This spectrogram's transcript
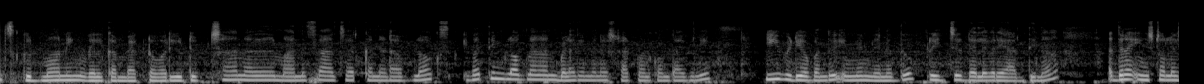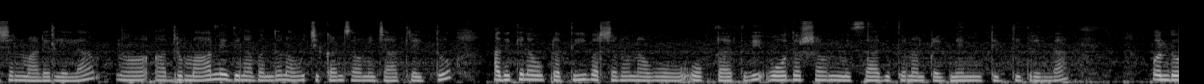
Friends good morning welcome back to our YouTube channel Manasa Achar Kannada blogs ಇವತ್ತಿನ ಬ್ಲಾಗ್ನ ನಾನು ಬೆಳಗಿಂದನೇ ಸ್ಟಾರ್ಟ್ ಮಾಡ್ಕೊತಾ ಇದ್ದೀನಿ ಈ ವಿಡಿಯೋ ಬಂದು ಇಂದಿನ ದಿನದ್ದು ಫ್ರಿಜ್ ಡೆಲಿವರಿ ಆದ ದಿನ. ಅದನ್ನು ಇನ್ಸ್ಟಾಲೇಷನ್ ಮಾಡಿರಲಿಲ್ಲ. ಅದ್ರ ಮಾರನೇ ದಿನ ಬಂದು ನಾವು ಚಿಕ್ಕಣ್ಣ ಸ್ವಾಮಿ ಜಾತ್ರೆ ಇತ್ತು. ಅದಕ್ಕೆ ನಾವು ಪ್ರತಿ ವರ್ಷವೂ ನಾವು ಹೋಗ್ತಾ ಇರ್ತೀವಿ. ಹೋದ ವರ್ಷ ಒಂದು ಮಿಸ್ ಆಗಿತ್ತು ನಾನು ಪ್ರೆಗ್ನೆಂಟ್ ಇದ್ದಿದ್ದರಿಂದ ಒಂದು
